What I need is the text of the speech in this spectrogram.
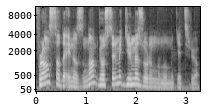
Fransa'da en azından gösterime girme zorunluluğunu getiriyor.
